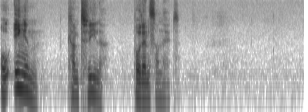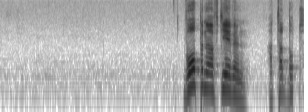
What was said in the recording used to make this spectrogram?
Og ingen kan tvile på den sannhet. Våpenet av djevelen er tatt bort.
